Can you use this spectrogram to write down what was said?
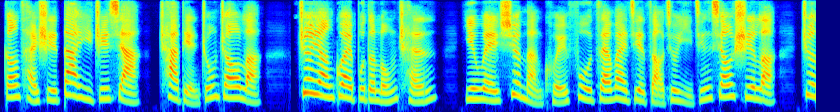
刚才是大意之下，差点中招了。这样怪不得龙晨，因为血满魁父在外界早就已经消失了。这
